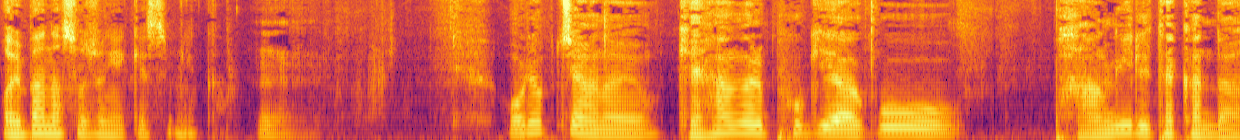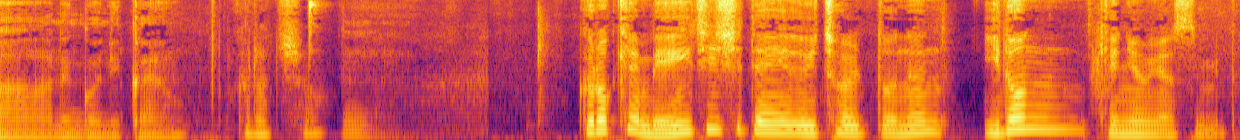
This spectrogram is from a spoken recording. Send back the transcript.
얼마나 소중했겠습니까? 음. 어렵지 않아요. 개항을 포기하고 방위를 택한다는 거니까요. 그렇죠. 그렇게 메이지 시대의 철도는 이런 개념이었습니다.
